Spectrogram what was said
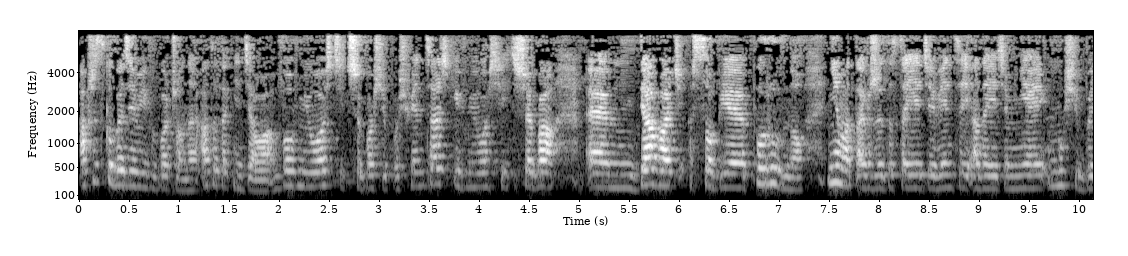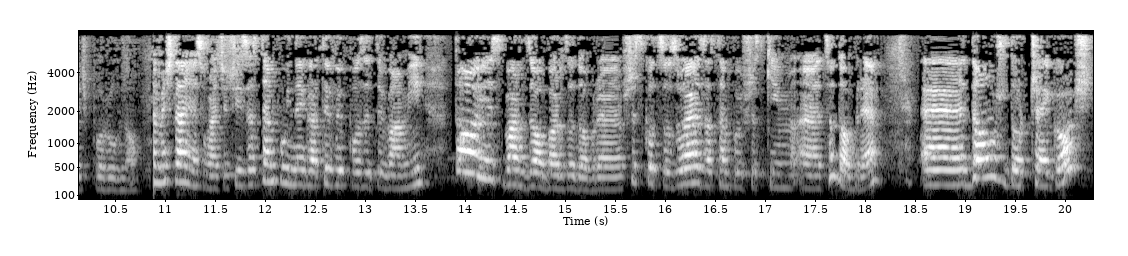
a wszystko będzie mi wybaczone. A to tak nie działa, bo w miłości trzeba się poświęcać i w miłości trzeba em, dawać sobie porówno. Nie ma tak, że dostajecie więcej, a dajecie mniej, musi być porówno. Myślenie, słuchajcie, czyli zastępuj negatywy pozytywami, to jest bardzo, bardzo dobre. Wszystko co złe, zastępuj wszystkim e, co dobre. E, dąż do czegoś,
